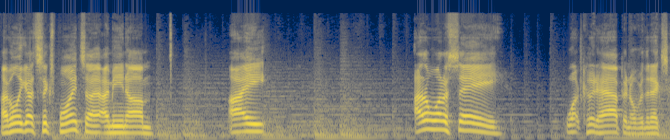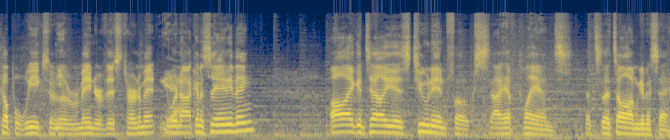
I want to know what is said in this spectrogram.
I've only got six points. I, I mean, um, I I don't want to say what could happen over the next couple weeks or the remainder of this tournament. Yeah. We're not going to say anything. All I can tell you is tune in, folks. I have plans. That's that's all I'm going to say.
